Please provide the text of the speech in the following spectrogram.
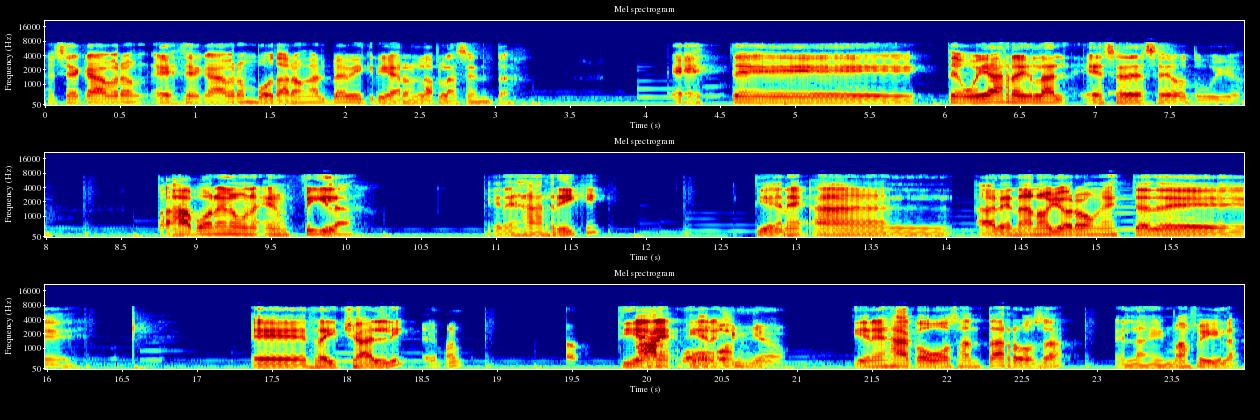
Ese cabrón, ese cabrón botaron al bebé y criaron la placenta. Este, te voy a arreglar ese deseo tuyo. Vas a poner una, en fila. Tienes a Ricky, tienes al, al enano llorón este de eh, Ray Charlie, tienes, Ah, coño. a Jacobo Santa Rosa en la misma fila,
